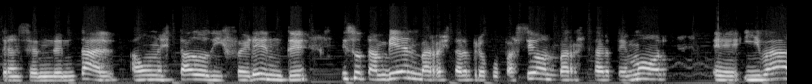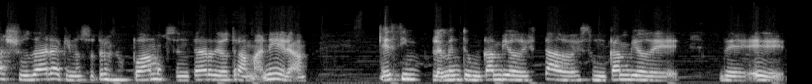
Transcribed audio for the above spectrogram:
trascendental, a un estado diferente, eso también va a restar preocupación, va a restar temor eh, y va a ayudar a que nosotros nos podamos centrar de otra manera es simplemente un cambio de estado, es un cambio de, de,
